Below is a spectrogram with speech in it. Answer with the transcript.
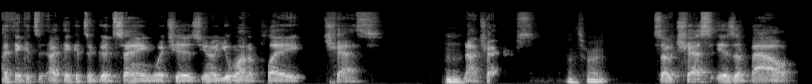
I think it's I think it's a good saying, which is, you know, you want to play chess, mm. not checkers. That's right. So chess is about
